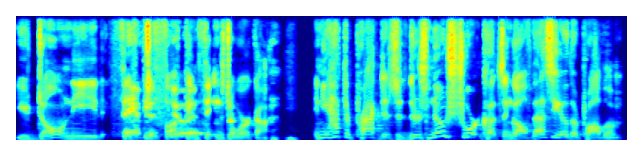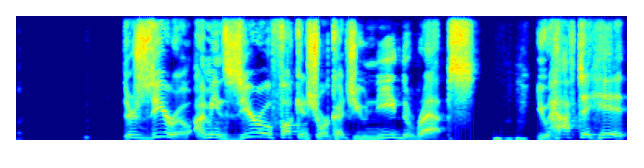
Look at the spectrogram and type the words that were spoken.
You don't need 50 fucking things to work on. And you have to practice. There's no shortcuts in golf. That's the other problem. There's zero. I mean, zero fucking shortcuts. You need the reps. You have to hit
